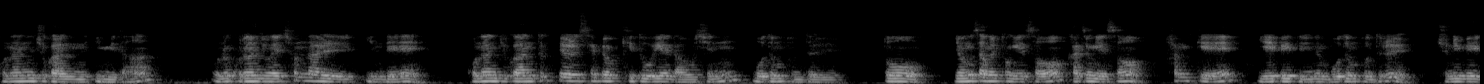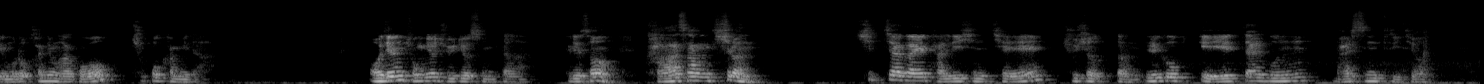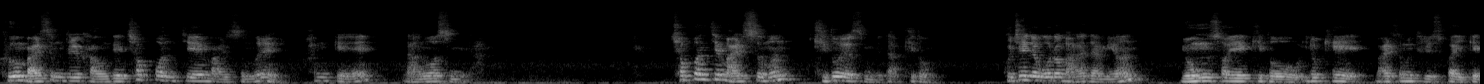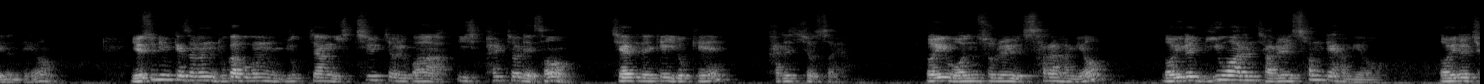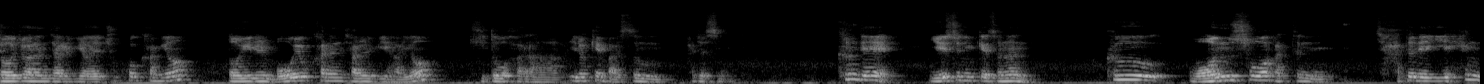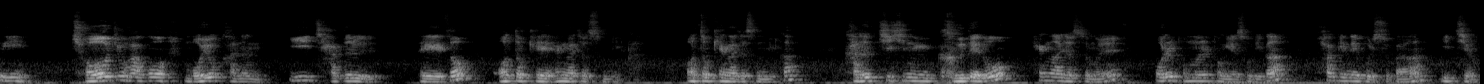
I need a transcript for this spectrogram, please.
고난주간입니다. 오늘 고난주간의 첫날인데 고난주간 특별 새벽 기도에 나오신 모든 분들 또 영상을 통해서 가정에서 함께 예배 드리는 모든 분들을 주님의 이름으로 환영하고 축복합니다. 어제는 종려 주일이었습니다. 그래서 가상 실현 십자가에 달리신 채 주셨던 일곱 개의 짧은 말씀들이죠. 그 말씀들 가운데 첫 번째 말씀을 함께 나누었습니다. 첫 번째 말씀은 기도였습니다. 기도. 구체적으로 말하자면 용서의 기도 이렇게 말씀을 드릴 수가 있겠는데요. 예수님께서는 누가복음 6장 27절과 28절에서 제 아들에게 이렇게 가르치셨어요. 너희 원수를 사랑하며 너희를 미워하는 자를 선대하며 너희를 저주하는 자를 위하여 축복하며 너희를 모욕하는 자를 위하여 기도하라 이렇게 말씀하셨습니다. 그런데 예수님께서는 그 원수와 같은 자들의 이 행위 저주하고 모욕하는 이 자들 대해서 어떻게 행하셨습니까? 어떻게 행하셨습니까? 가르치신 그대로 행하셨음을 오늘 본문을 통해서 우리가 확인해 볼 수가 있죠.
